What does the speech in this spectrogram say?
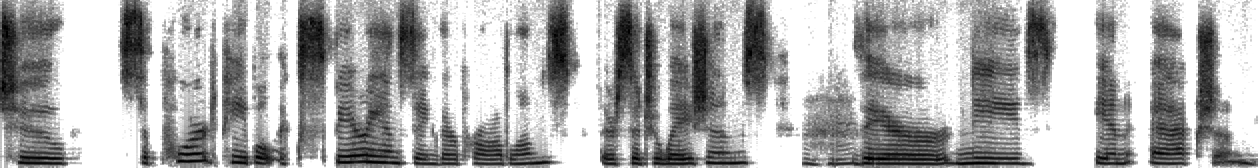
to support people experiencing their problems, their situations, mm-hmm. their needs in action.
